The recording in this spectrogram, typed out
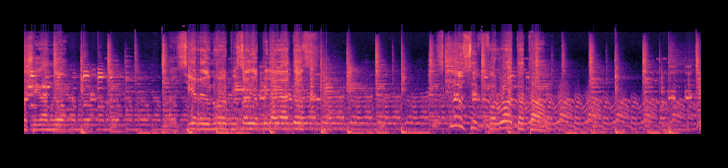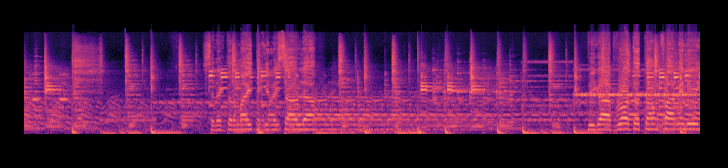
estamos llegando al cierre de un nuevo episodio Pelagatos. Exclusive for Rototown. Selector Mighty quien les habla. Big up Rototown Family.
